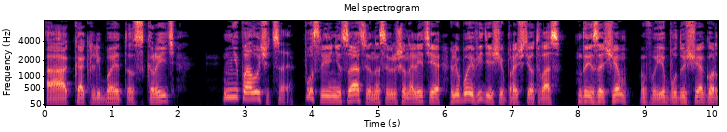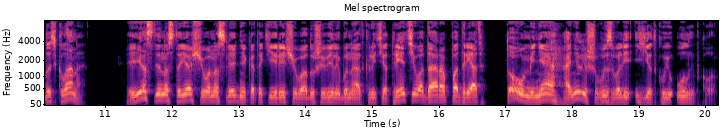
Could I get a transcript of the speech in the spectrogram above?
А как-либо это скрыть не получится. После инициации на совершеннолетие любой видящий прочтет вас. Да и зачем? Вы будущая гордость клана. Если настоящего наследника такие речи воодушевили бы на открытие третьего дара подряд, то у меня они лишь вызвали едкую улыбку.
